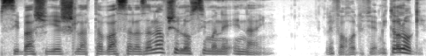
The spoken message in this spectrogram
הסיבה שיש לטווס על הזנב שלו סימני עיניים, לפחות לפי המיתולוגיה.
